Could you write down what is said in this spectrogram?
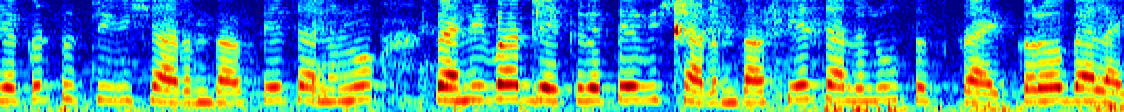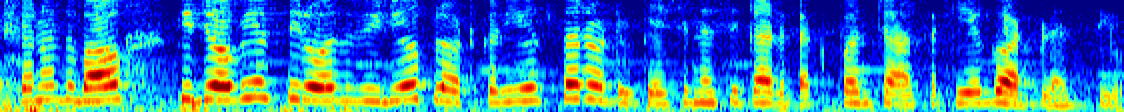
ਜੇਕਰ ਤੁਸੀਂ ਵਿਸ਼ਾਰਮ ਦਾਸੀਆ ਚੈਨਲ ਨੂੰ ਪਹਿਲੀ ਵਾਰ ਦੇਖ ਰਹੇ ਹੋ ਤੇ ਵਿਸ਼ਾਰਮ ਦਾਸੀਆ ਚੈਨਲ ਨੂੰ ਸਬਸਕ੍ਰਾਈਬ ਕਰੋ ਬੈਲ ਆਈਕਨ ਨੂੰ ਦਬਾਓ ਕਿ ਜੋ ਵੀ ਅਸੀਂ ਰੋਜ਼ ਵੀਡੀਓ ਅਪਲੋਡ ਕਰੀਏ, ਉਸ ਦਾ ਨੋਟੀਫਿਕੇਸ਼ਨ ਅਸੀਂ ਤੁਹਾਡੇ ਤੱਕ ਪਹੁੰਚਾ ਸਕੀਏ। ਗੋਡ ਬlesਸ ਯੂ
